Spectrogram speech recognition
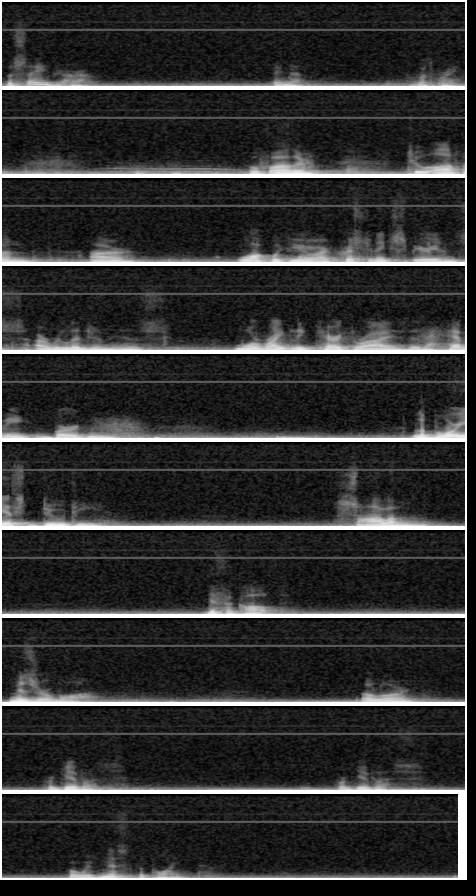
the Savior. Amen. Let's pray. Oh, Father, too often our walk with you, our Christian experience, our religion is more rightly characterized as a heavy burden, laborious duty, solemn, difficult, miserable. Oh Lord, forgive us. Forgive us for we've missed the point.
